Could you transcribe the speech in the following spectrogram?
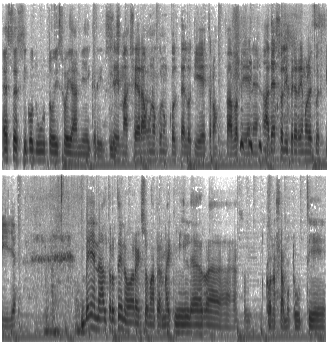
essersi goduto i suoi anni ai Grizzlies Sì, ma c'era uno con un coltello dietro. Fa, va bene. Adesso libereremo le tue figlie. Ben altro tenore, insomma, per Mike Miller, eh, insomma, conosciamo tutti,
